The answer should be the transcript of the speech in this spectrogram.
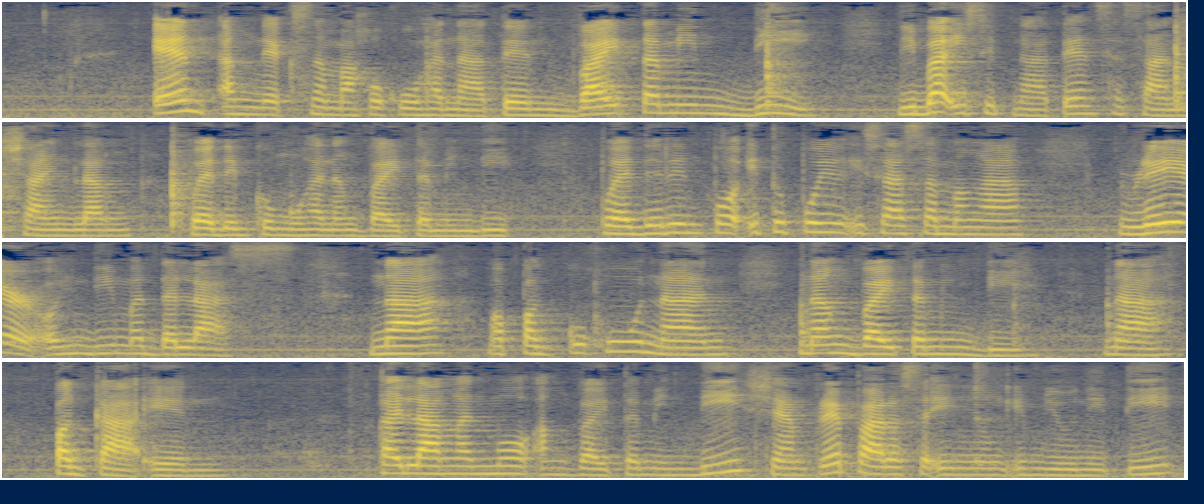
And ang next na makukuha natin, vitamin D. Di ba isip natin sa sunshine lang pwedeng kumuha ng vitamin D. Pwede rin po, ito po yung isa sa mga rare o hindi madalas na mapagkukunan ng vitamin D na pagkain. Kailangan mo ang vitamin D, syempre para sa inyong immunity.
